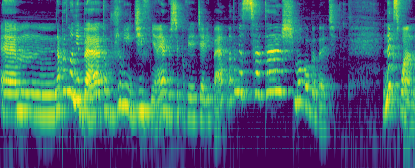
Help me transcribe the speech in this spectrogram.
Um, na pewno nie B, to brzmi dziwnie, jakbyście powiedzieli B, natomiast C też mogłoby być. Next one,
